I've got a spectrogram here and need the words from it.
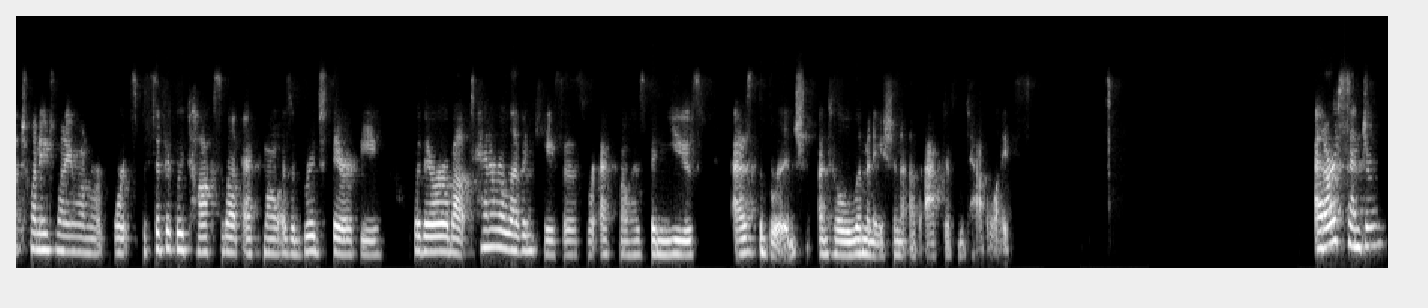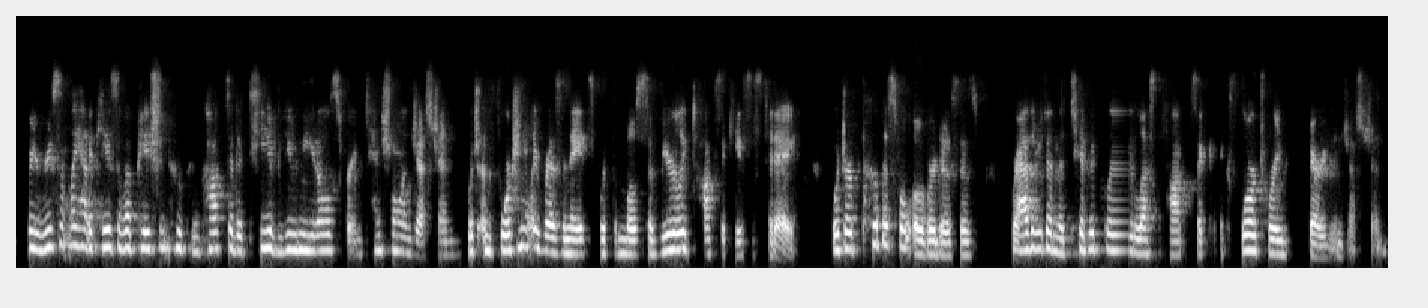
2021 report specifically talks about ECMO as a bridge therapy, where there are about 10 or 11 cases where ECMO has been used as the bridge until elimination of active metabolites. At our center, we recently had a case of a patient who concocted a tea of U needles for intentional ingestion, which unfortunately resonates with the most severely toxic cases today, which are purposeful overdoses rather than the typically less toxic exploratory buried ingestion.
